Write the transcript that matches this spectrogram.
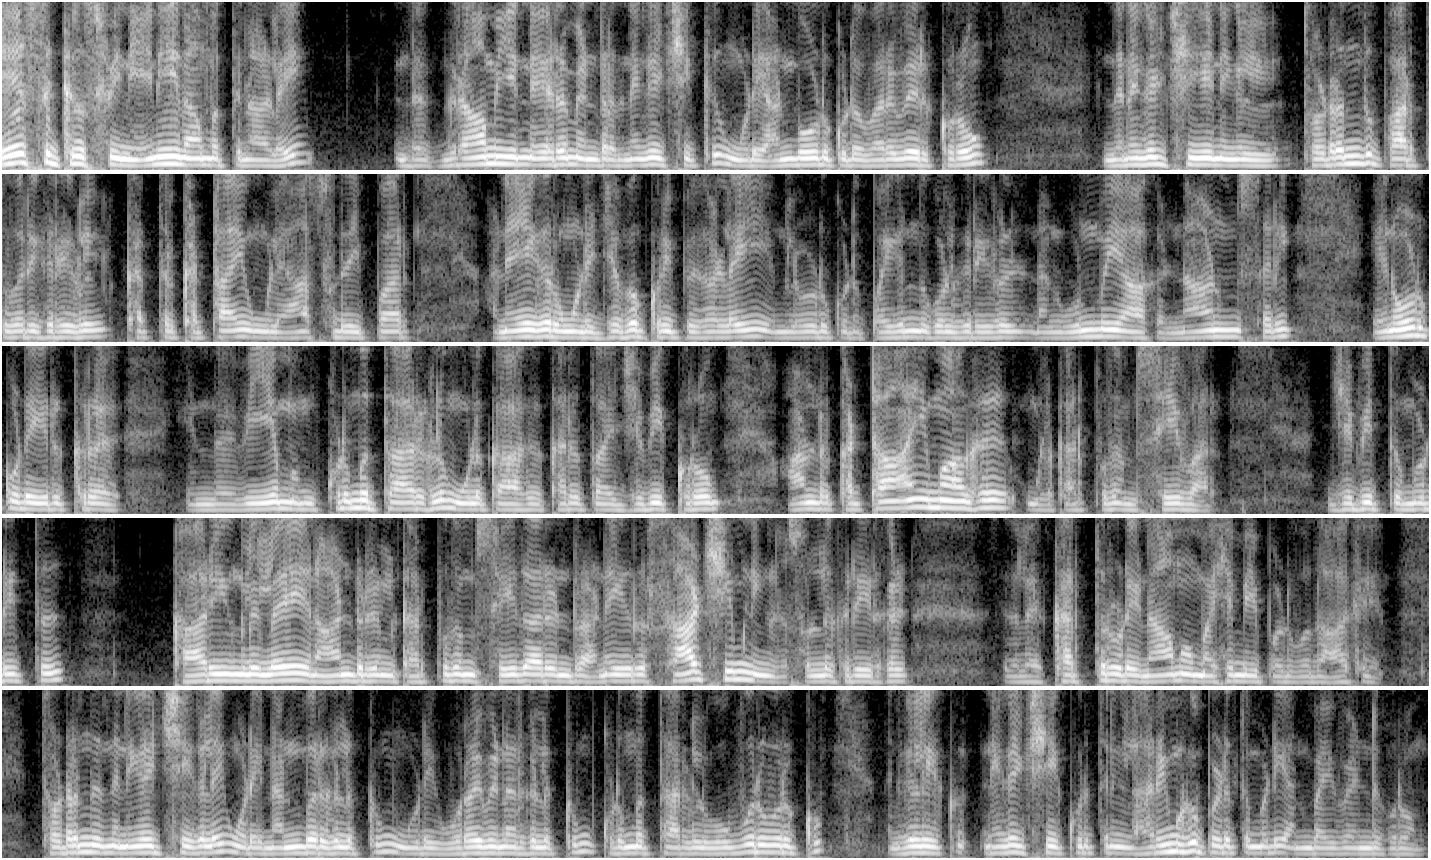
இயேசு கிறிஸ்துவின் இனிய நாமத்தினாலே இந்த கிராமிய நேரம் என்ற நிகழ்ச்சிக்கு உங்களுடைய அன்போடு கூட வரவேற்கிறோம். இந்த நிகழ்ச்சியை நீங்கள் தொடர்ந்து பார்த்து வருகிறீர்கள். கர்த்தர் கட்டாயம் உங்களை ஆஸ்வதிப்பார் அநேகர் உங்களுடைய ஜெப குறிப்புகளை எங்களோடு கூட பகிர்ந்து கொள்கிறீர்கள். நாங்கள் உண்மையாக நானும் சரி என்னோடு கூட இருக்கிற இந்த விஎம்எம் குடும்பத்தார்களும் உங்களுக்காக கருத்தாய் ஜெபிக்கிறோம். ஆண்டு கட்டாயமாக உங்களுக்கு அற்புதம் செய்வார். ஜெபித்து முடித்து காரியங்களிலே என் ஆண்டரின் கற்புதம் செய்தார் என்று அனைவரு சாட்சியும் நீங்கள் சொல்லுகிறீர்கள். இதில் கர்த்தருடைய நாம மகிமைப்படுவதாக. தொடர்ந்து இந்த நிகழ்ச்சிகளை உங்களுடைய நண்பர்களுக்கும் உங்களுடைய உறவினர்களுக்கும் குடும்பத்தார்கள் ஒவ்வொருவருக்கும் நிகழ்ச்சி நிகழ்ச்சியை குறித்து நீங்கள் அறிமுகப்படுத்தும்படி அன்பை வேண்டுகிறோம்.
